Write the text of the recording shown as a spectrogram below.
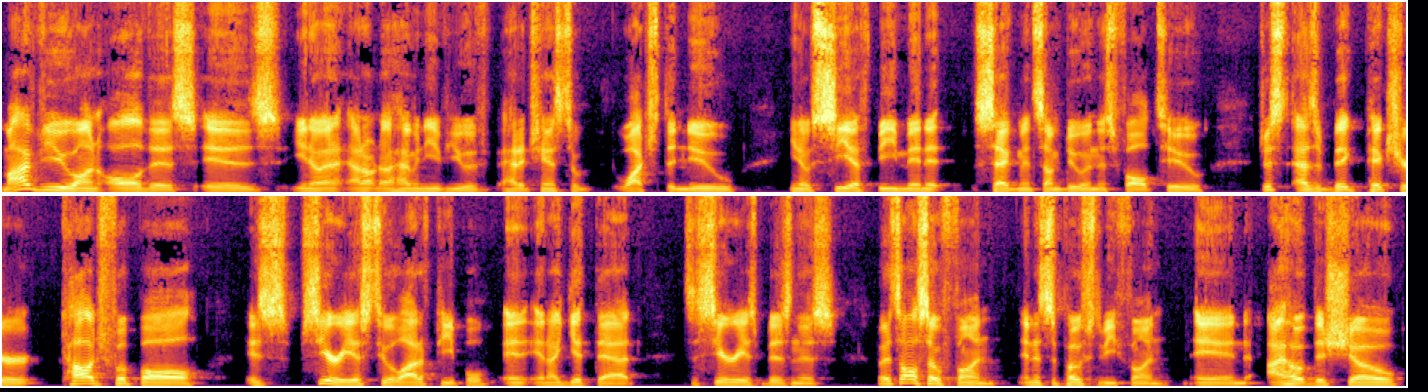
My view on all this is, you know, I don't know how many of you have had a chance to watch the new, you know, CFB minute segments I'm doing this fall too. Just as a big picture, college football is serious to a lot of people, and, and I get that. It's a serious business, but it's also fun and it's supposed to be fun. And I hope this show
